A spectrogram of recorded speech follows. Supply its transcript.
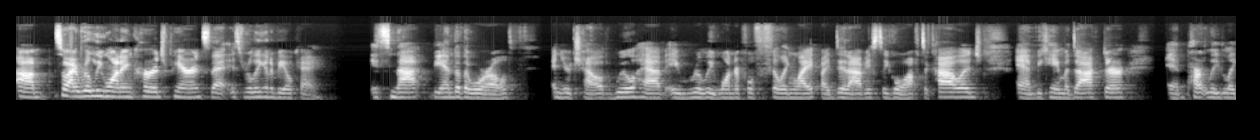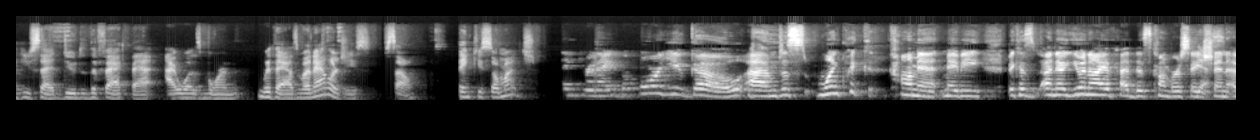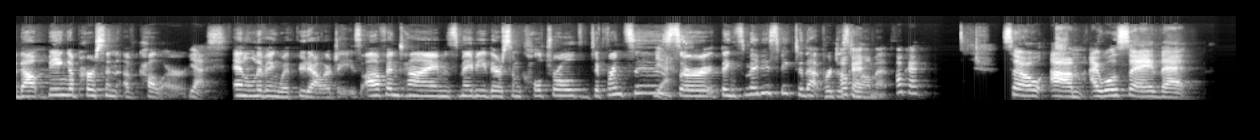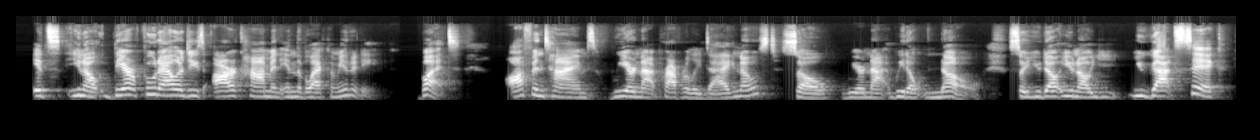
um, so I really want to encourage parents that it's really going to be okay. It's not the end of the world, and your child will have a really wonderful, fulfilling life. I did obviously go off to college and became a doctor, and partly, like you said, due to the fact that I was born with asthma and allergies. So, thank you so much. Thank you, Renee. Before you go, um, just one quick comment, maybe, because I know you and I have had this conversation Yes. about being a person of color Yes. and living with food allergies. Oftentimes, maybe there's some cultural differences Yes. or things. Maybe speak to that for just Okay. a moment. Okay. So um, I will say that it's, you know, their food allergies are common in the Black community, but oftentimes we are not properly diagnosed. So we are not, we don't know. So you don't, you know, you, you got sick,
